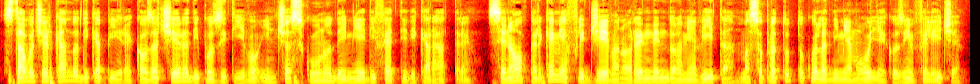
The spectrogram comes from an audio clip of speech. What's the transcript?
Stavo cercando di capire cosa c'era di positivo in ciascuno dei miei difetti di carattere. Se no, perché mi affliggevano rendendo la mia vita, ma soprattutto quella di mia moglie, così infelice?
